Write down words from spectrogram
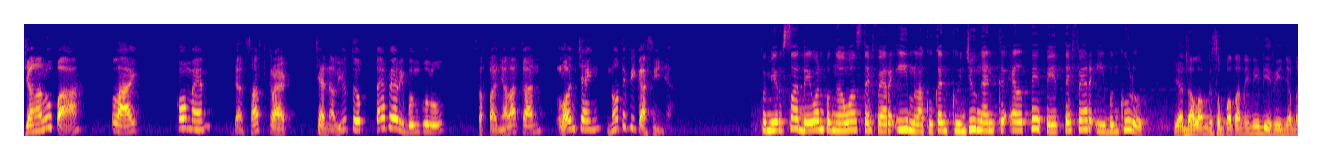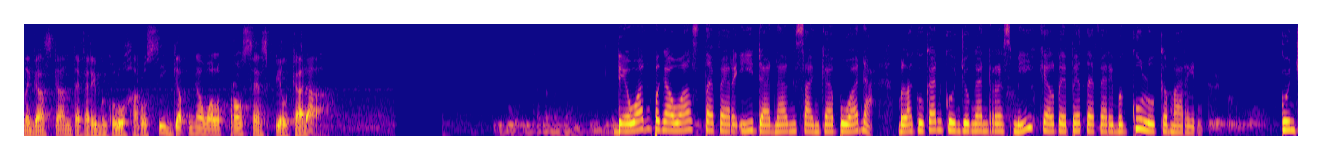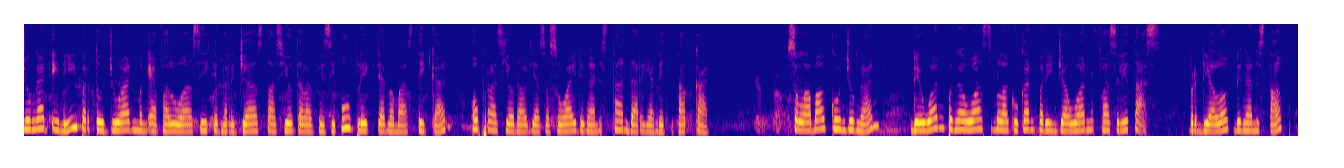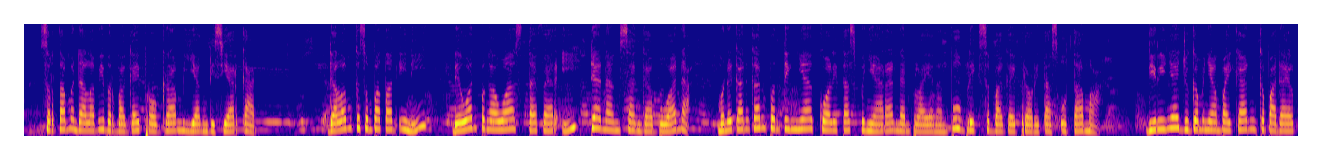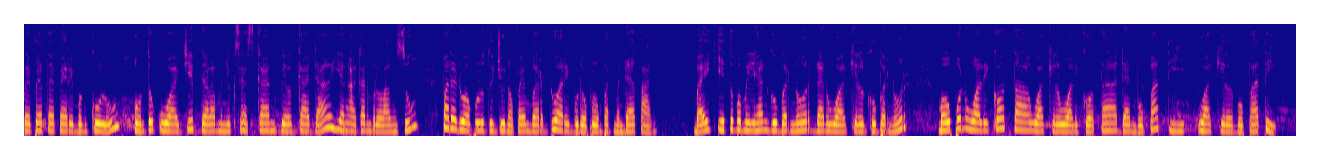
Jangan lupa like, komen, dan subscribe channel YouTube TVRI Bengkulu, serta nyalakan lonceng notifikasinya. Pemirsa Dewan Pengawas TVRI melakukan kunjungan ke LPP TVRI Bengkulu. Ya, dalam kesempatan ini dirinya menegaskan TVRI Bengkulu harus sigap mengawal proses pilkada. Dewan Pengawas TVRI Danang Sangga Buana melakukan kunjungan resmi ke LPP TVRI Bengkulu kemarin. Kunjungan ini bertujuan mengevaluasi kinerja stasiun televisi publik dan memastikan operasionalnya sesuai dengan standar yang ditetapkan. Selama kunjungan, Dewan Pengawas melakukan peninjauan fasilitas, berdialog dengan staf, serta mendalami berbagai program yang disiarkan. Dalam kesempatan ini, Dewan Pengawas TVRI Danang Sangga Buana menekankan pentingnya kualitas penyiaran dan pelayanan publik sebagai prioritas utama. Dirinya juga menyampaikan kepada LPP TVRI Bengkulu untuk wajib dalam menyukseskan pilkada yang akan berlangsung pada 27 November 2024 mendatang. Baik itu pemilihan gubernur dan wakil gubernur maupun wali kota, wakil wali kota, dan bupati, wakil bupati.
